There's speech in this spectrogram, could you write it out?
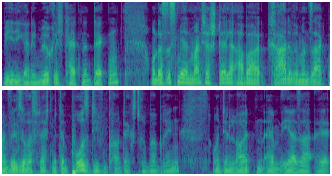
weniger die Möglichkeiten entdecken. Und das ist mir an mancher Stelle aber, gerade wenn man sagt, man will sowas vielleicht mit einem positiven Kontext rüberbringen und den Leuten ähm, eher äh,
